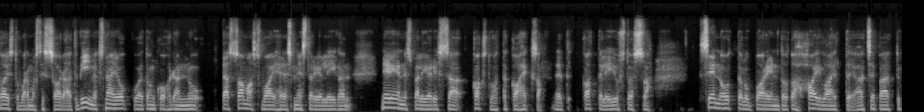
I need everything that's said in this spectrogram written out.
taisto varmasti saadaan. Että viimeksi nämä joukkueet on kohdannut tässä samassa vaiheessa Mestarien liigan neljännesvälierissä 2008. Et kattelin just tuossa sen otteluparin tota highlightteja, että se päättyi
